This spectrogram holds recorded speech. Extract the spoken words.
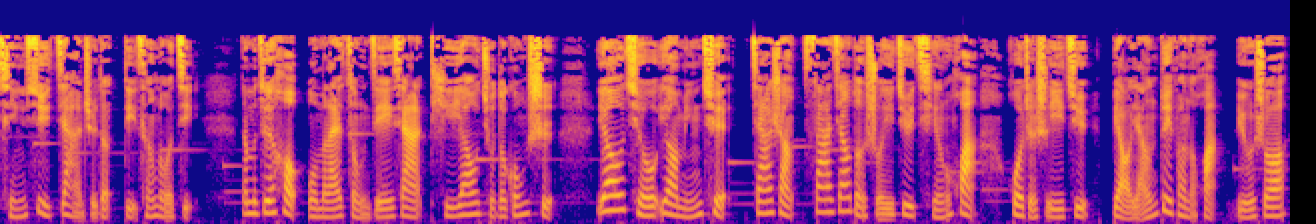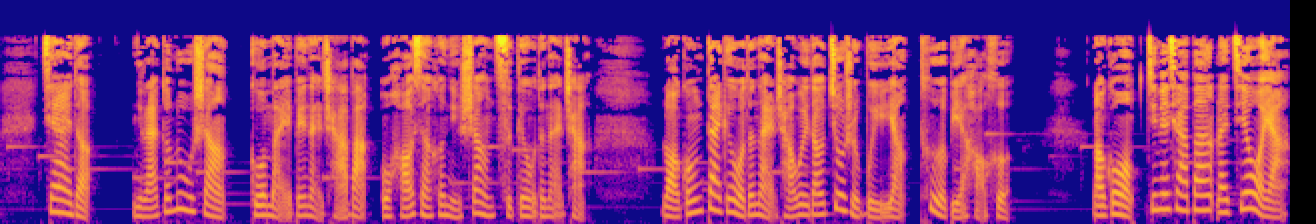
情绪价值的底层逻辑。那么最后，我们来总结一下提要求的公式：要求要明确，加上撒娇的说一句情话，或者是一句表扬对方的话，比如说：“亲爱的，你来的路上给我买一杯奶茶吧，我好想喝你上次给我的奶茶。”老公带给我的奶茶味道就是不一样，特别好喝。老公，今天下班来接我呀？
